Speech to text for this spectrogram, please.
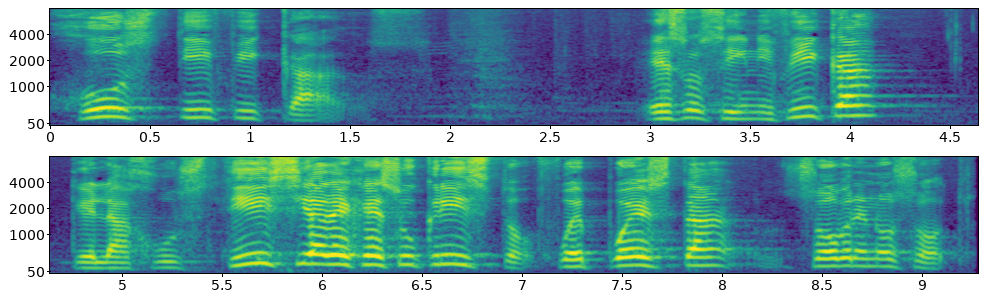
justificados. Eso significa que la justicia de Jesucristo fue puesta sobre nosotros.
